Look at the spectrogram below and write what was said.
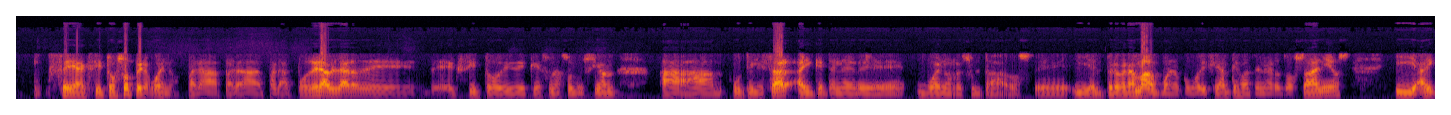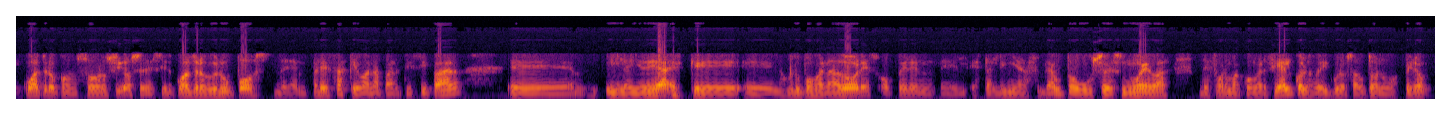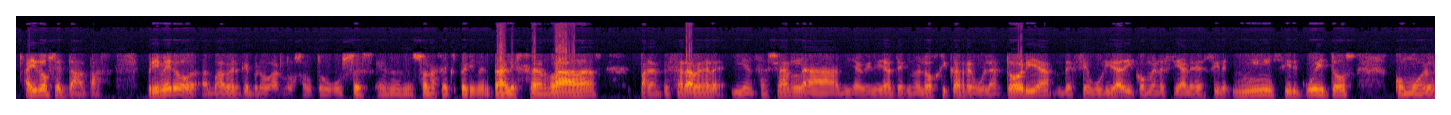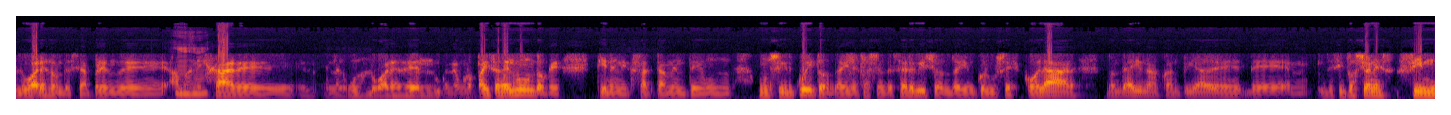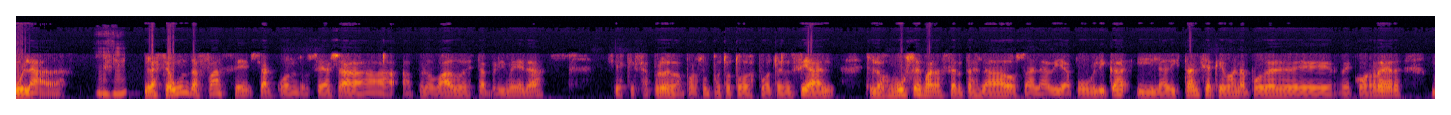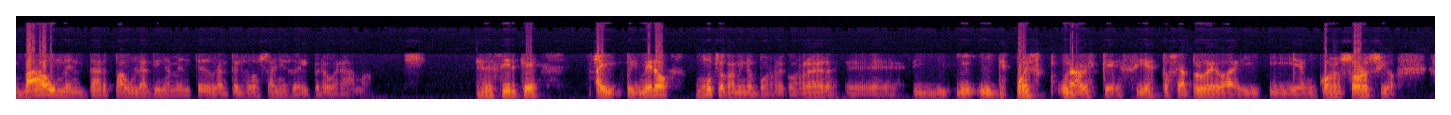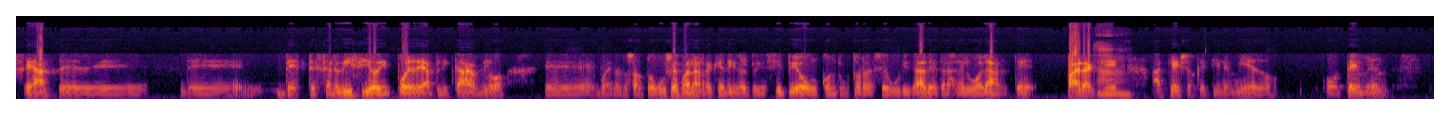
sea exitoso, pero bueno, para, para, para poder hablar de, éxito y de que es una solución a utilizar hay que tener eh, buenos resultados. Eh, y el programa, bueno, como dije antes, va a tener dos años y hay cuatro consorcios, es decir, cuatro grupos de empresas que van a participar. Eh, y la idea es que eh, los grupos ganadores operen eh, estas líneas de autobuses nuevas de forma comercial con los vehículos autónomos. Pero hay dos etapas. Primero va a haber que probar los autobuses en zonas experimentales cerradas para empezar a ver y ensayar la viabilidad tecnológica, regulatoria, de seguridad y comercial, es decir, mini circuitos como los lugares donde se aprende a manejar eh, en, algunos lugares del, en algunos países del mundo que tienen exactamente un, circuito donde hay una estación de servicio, donde hay un cruce escolar, donde hay una cantidad de, situaciones simuladas. La segunda fase, ya cuando se haya aprobado esta primera, si es que se aprueba, por supuesto todo es potencial, los buses van a ser trasladados a la vía pública y la distancia que van a poder eh, recorrer va a aumentar paulatinamente durante los dos años del programa. Es decir, que hay primero mucho camino por recorrer eh, y, después, una vez que si esto se aprueba y, y un consorcio se hace de, de este servicio y puede aplicarlo, eh, bueno, los autobuses van a requerir al principio un conductor de seguridad detrás del volante para que ah. aquellos que tienen miedo o temen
